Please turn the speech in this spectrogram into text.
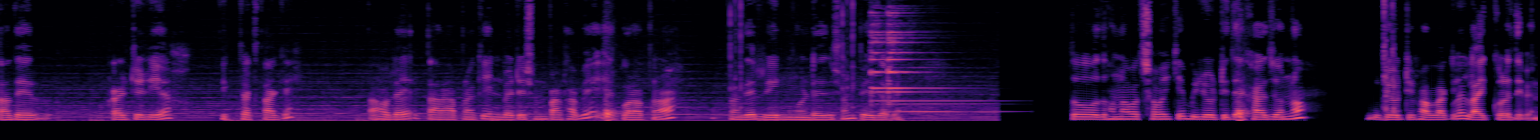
তাদের ক্রাইটেরিয়া ঠিকঠাক থাকে, তাহলে তারা আপনাকে ইনভাইটেশন পাঠাবে, এরপর আপনারা আপনাদের রিল মনিটাইজেশন পেয়ে যাবে তো ধন্যবাদ সবাইকে ভিডিওটি দেখার জন্য। ভিডিওটি ভালো লাগলে লাইক করে দেবেন।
